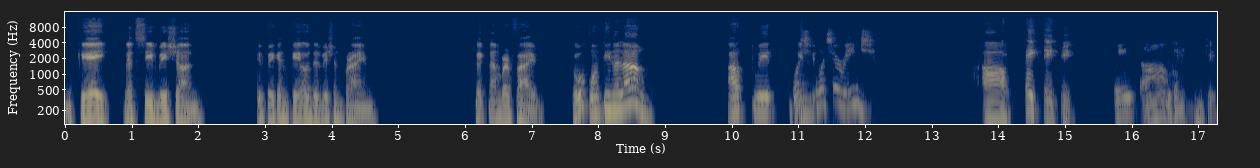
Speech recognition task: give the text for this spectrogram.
Okay. Let's see vision. If we can KO the vision prime. Click number five. Oh, konti na lang. Outwit What's In- what's your range? uh eight, eight, eight. Eight. Ah, okay. Okay.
